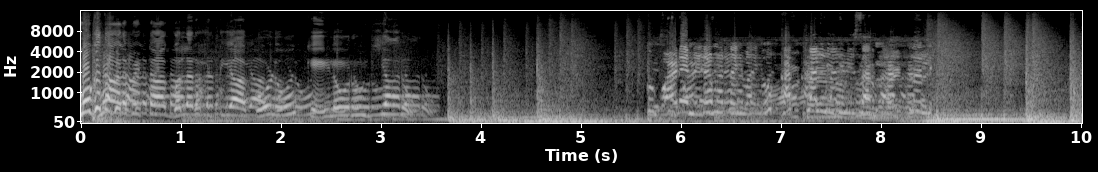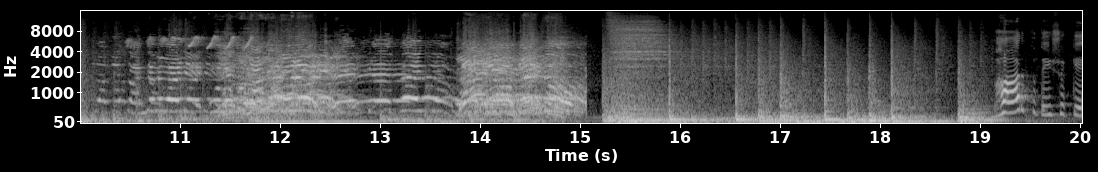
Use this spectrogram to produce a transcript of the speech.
ಮುಗದಾಳ ಬೆಟ್ಟ ಗೊಲ್ಲರಹಟ್ಟಿಯ ಗೋಳು ಕೇಳೋರು ಯಾರು? ಗೋಡೆ ಮತ್ತೆ ಇವತ್ತು. ಕತ್ತಲ್ಲಿ ಸರ್ ಕತ್ತಲಲ್ಲಿ ದೇಶಕ್ಕೆ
